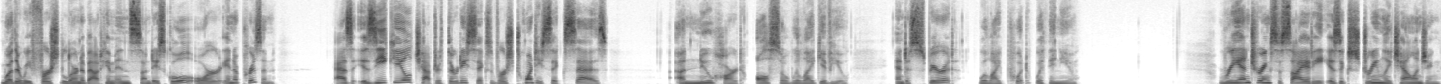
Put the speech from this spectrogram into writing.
whether we first learn about Him in Sunday school or in a prison. As Ezekiel chapter 36, verse 26 says, a new heart also will I give you, and a spirit will I put within you. Re entering society is extremely challenging.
